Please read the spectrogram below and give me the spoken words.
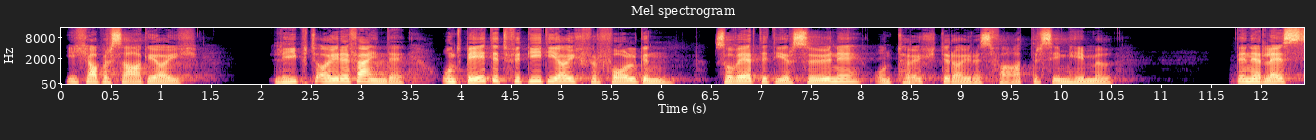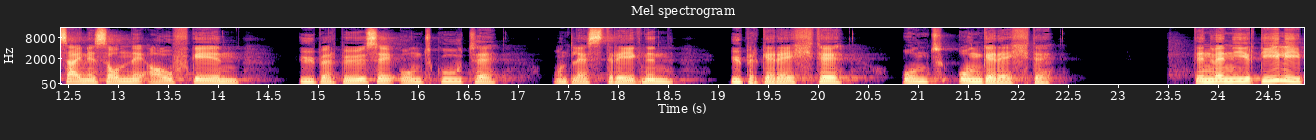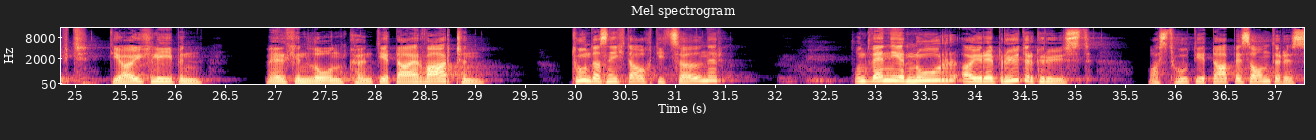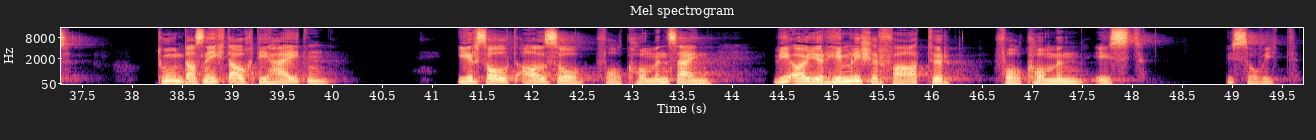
Ich aber sage euch, liebt eure Feinde und betet für die, die euch verfolgen, so werdet ihr Söhne und Töchter eures Vaters im Himmel. Denn er lässt seine Sonne aufgehen über Böse und Gute und lässt regnen über Gerechte und Ungerechte. Denn wenn ihr die liebt, die euch lieben, welchen Lohn könnt ihr da erwarten? Tun das nicht auch die Zöllner? Und wenn ihr nur eure Brüder grüßt, was tut ihr da Besonderes? Tun das nicht auch die Heiden? Ihr sollt also vollkommen sein, wie euer himmlischer Vater vollkommen ist. Bis so weit.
